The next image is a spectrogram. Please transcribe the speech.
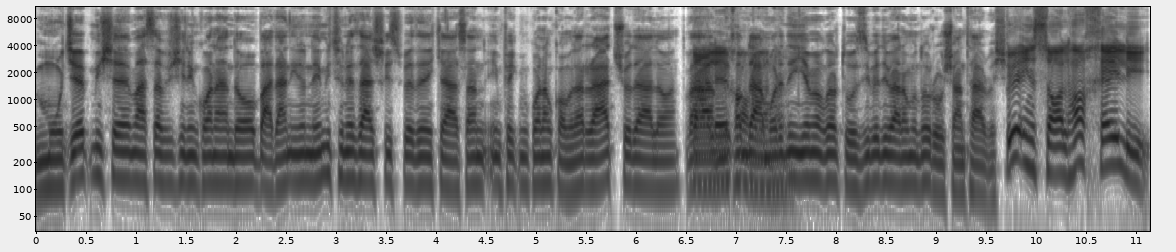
موجب میشه مصرف شیرین کننده و بدن اینو نمی‌تونه تشخیص بده که اصلا این فکر می‌کنم کاملا رد شده الان. و بله می‌خوام در مورد این یه مقدار توضیح بدی برامون روشن روشنتر بشه. توی این سالها خیلی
